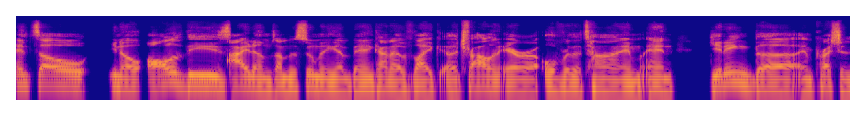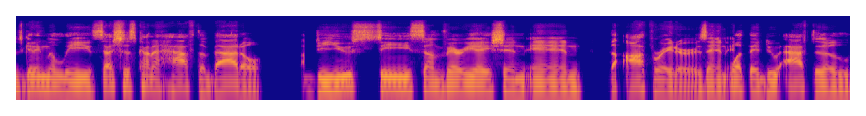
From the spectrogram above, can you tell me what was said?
And so, you know, all of these items, I'm assuming, have been kind of like a trial and error over the time. And getting the impressions, getting the leads, that's just kind of half the battle. Do you see some variation in the operators and what they do after the,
